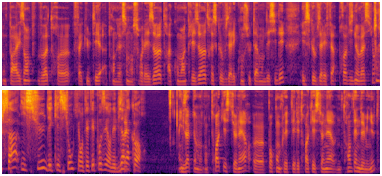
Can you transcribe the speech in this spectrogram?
Donc, par exemple, votre euh, faculté à prendre l'ascendant sur les autres, à convaincre les autres, est-ce que vous allez consulter avant de décider? Est-ce que vous allez faire preuve d'innovation? Tout ça issu des questions qui ont été posées, on est bien d'accord Exactement. Donc trois questionnaires euh, pour compléter les trois questionnaires, une trentaine de minutes.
